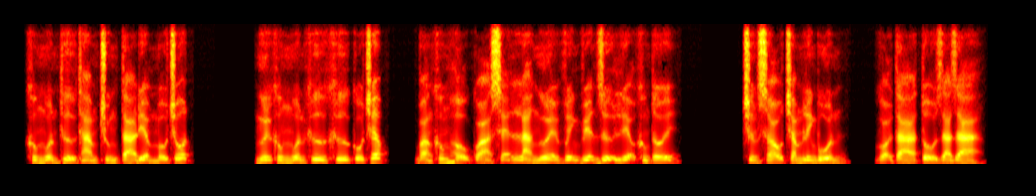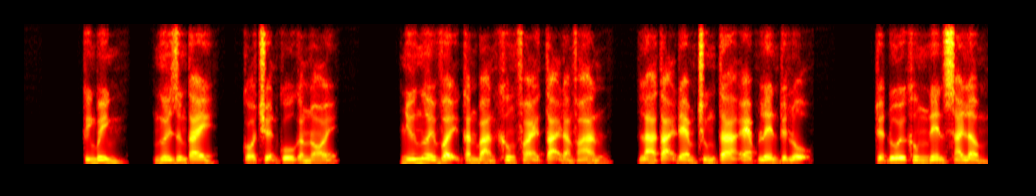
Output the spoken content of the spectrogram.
không muốn thử tham chúng ta điểm mấu chốt. Ngươi không muốn khư khư cố chấp, bằng không hậu quả sẽ là ngươi vĩnh viễn dự liệu không tới. Chương 604, gọi ta tổ ra ra. Kinh Bình, ngươi dừng tay, có chuyện cố gắng nói. Như ngươi vậy căn bản không phải tại đàm phán, là tại đem chúng ta ép lên tuyệt lộ. Tuyệt đối không nên sai lầm.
